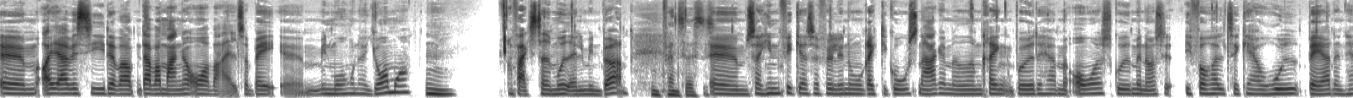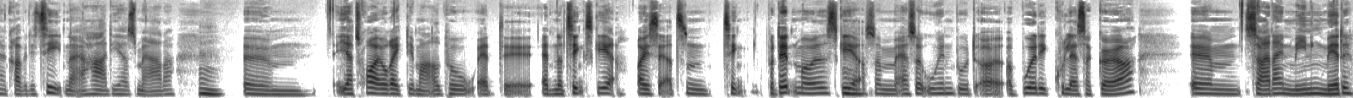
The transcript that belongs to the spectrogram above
Øhm, og jeg vil sige, der var, der var mange overvejelser bag. Øhm, min mor, hun er jordmor. Mm og faktisk taget imod alle mine børn. Mm, fantastisk. Øhm, så hende fik jeg selvfølgelig nogle rigtig gode snakke med omkring både det her med overskud, men også i forhold til, kan jeg overhovedet bære den her graviditet, når jeg har de her smerter. Mm. Øhm, jeg tror jo rigtig meget på, at, øh, at når ting sker, og især at sådan ting på den måde sker, mm. som er så uindbudt og, og burde ikke kunne lade sig gøre, øhm, så er der en mening med det.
